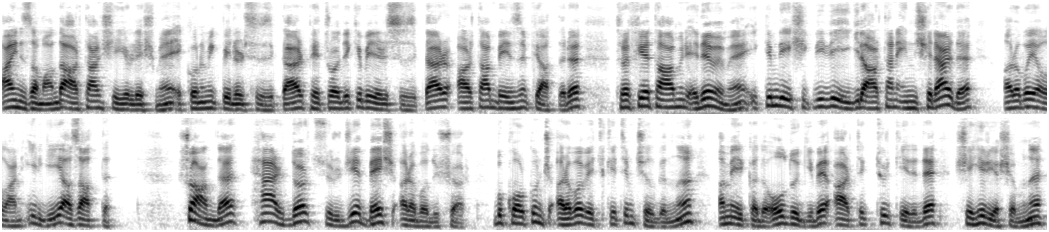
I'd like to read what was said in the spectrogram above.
Aynı zamanda artan şehirleşme, ekonomik belirsizlikler, petroldeki belirsizlikler, artan benzin fiyatları, trafiğe tahammül edememe, iklim değişikliği ile ilgili artan endişeler de arabaya olan ilgiyi azalttı. Şu anda her 4 sürücüye 5 araba düşüyor. Bu korkunç araba ve tüketim çılgınlığı Amerika'da olduğu gibi artık Türkiye'de de şehir yaşamını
